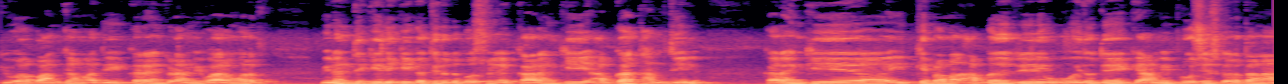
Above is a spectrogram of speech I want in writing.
किंवा बांधकाम अधिकाऱ्यांकडे आम्ही वारंवार विनंती केली की गतिरोध बसू नये कारण की अपघात थांबतील. कारण की इतके प्रमाण अपघात होते- होत होते की आम्ही प्रोसेस करताना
